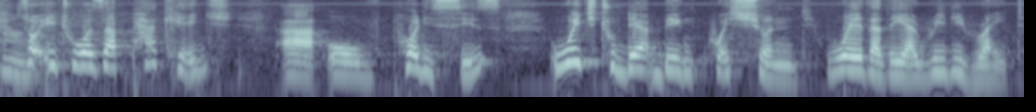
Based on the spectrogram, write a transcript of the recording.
Mm. So it was a package uh, of policies which today are being questioned whether they are really right.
